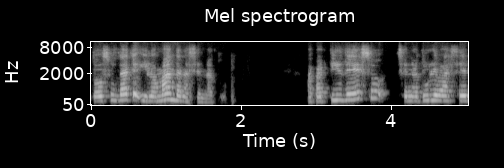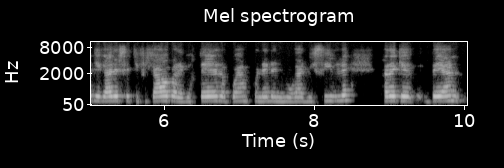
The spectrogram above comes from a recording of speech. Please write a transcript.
todos sus datos y lo mandan a Cernatur. A partir de eso, Cernatur le va a hacer llegar el certificado para que ustedes lo puedan poner en lugar visible, para que vean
